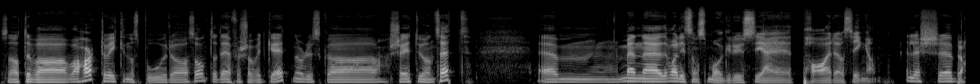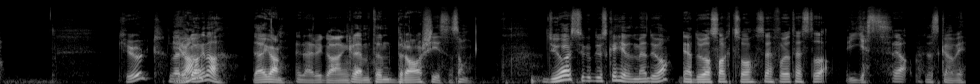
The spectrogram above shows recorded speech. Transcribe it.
Så at det var, var hardt. Det var ikke noe spor og sånt, og det er for så vidt greit når du skal skøyte uansett. Em, men eh, det var litt sånn smågrus i et par av svingene. Ellers eh, bra. Kult. Da er Ja. i gang, da. Det er i gang. Det er i gang. Gleder meg til en bra skisesong. Du, har, du skal hive den med, du òg? Ja, du har sagt så, så jeg får jo teste, da. Yes. Ja. Det skal vi.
